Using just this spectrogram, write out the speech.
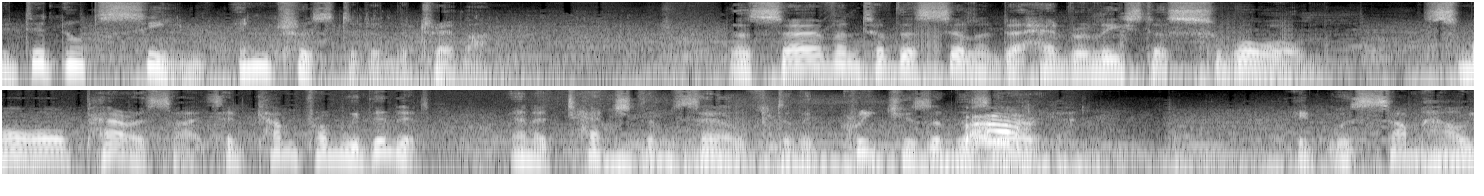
It did not seem interested in the Trebum. The servant of the cylinder had released a swarm. Small parasites had come from within it and attached themselves to the creatures in this area. It was somehow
